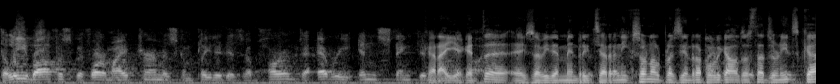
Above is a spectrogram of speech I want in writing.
To leave office before my term is completed is abhorrent to every instinct in Carai, aquest eh, és evidentment Richard Nixon, el president republicà dels Estats Units, que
